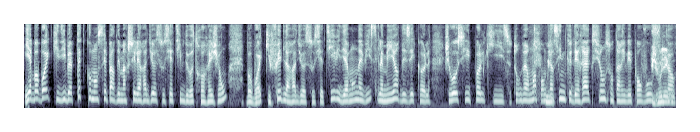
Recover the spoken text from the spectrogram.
Il y a Bob White qui dit bah, peut-être commencer par démarcher les radios associatives de votre région. Bob White qui fait de la radio associative, il dit à mon avis c'est la meilleure des écoles. Je vois aussi Paul qui se tourne vers moi pour me faire signe que des réactions sont arrivées pour vous. Je voulais vous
